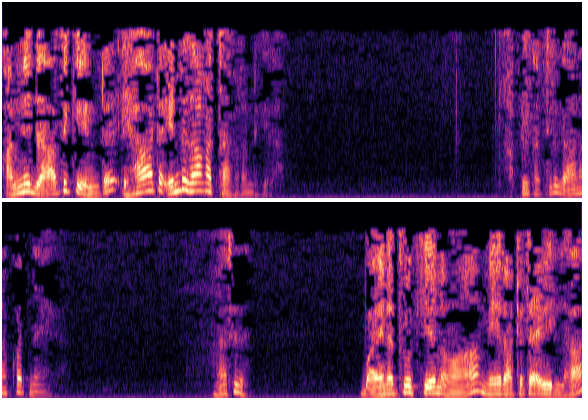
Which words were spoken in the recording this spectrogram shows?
අන්‍ය ජාතිකයින්ට එහාට එන්න සාකච්ඡා කරන්න කියලා. අපේ කට්ටියට ගාණක්වත් නැහැ. හරිද? බය නැතුව කියනවා මේ රටට ඇවිල්ලා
